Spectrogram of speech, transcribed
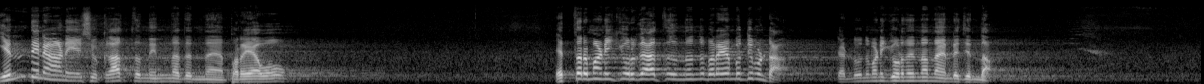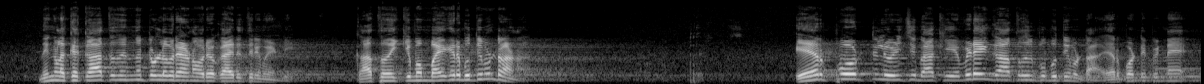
എന്തിനാണ് യേശു കാത്ത് നിന്നതെന്ന് പറയാവോ? എത്ര മണിക്കൂർ കാത്ത് നിന്നെന്ന് പറയാൻ ബുദ്ധിമുട്ടാ. രണ്ടു മൂന്ന് മണിക്കൂർ നിന്നെന്നാ എന്റെ ചിന്ത. നിങ്ങളൊക്കെ കാത്തു നിന്നിട്ടുള്ളവരാണ് ഓരോ കാര്യത്തിന് വേണ്ടി. കാത്തു നിൽക്കുമ്പം ഭയങ്കര ബുദ്ധിമുട്ടാണ്. എയർപോർട്ടിൽ ഒഴിച്ച് ബാക്കി എവിടെയും കാത്തു നിൽപ്പ് ബുദ്ധിമുട്ടാണ് എയർപോർട്ടിൽ പിന്നെ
